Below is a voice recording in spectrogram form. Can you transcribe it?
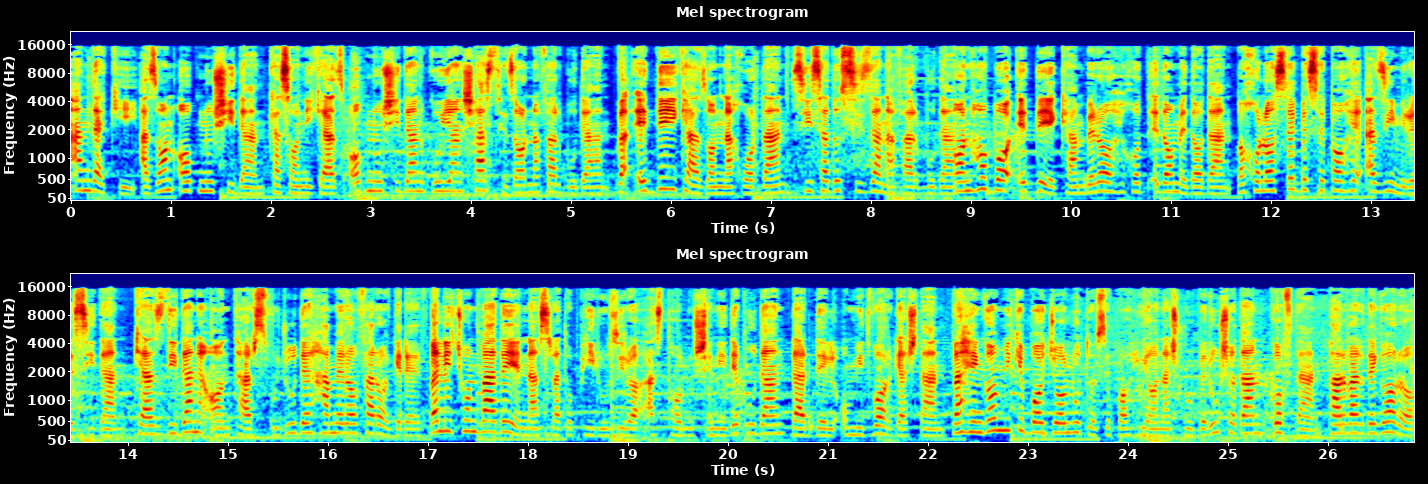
اندکی از آن آب نوشیدند. کسانی که از آب نوشیدند گویند شست هزار نفر بودند و عدهای که از آن نخوردند 313 نفر بودند. آنها با عده کم به راه خود ادامه دادند و خلاصه به سپاه عظیمی رسیدند که از دیدن آن ترس وجود همه را فرا گرفت. ولی چون وعده نصرت و پیروزی را از تالو شنیده بودند در دل امیدوار گشتند و هنگامی که با جالوت و سپاهیانش روبرو شدند گفتند پروردگارا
